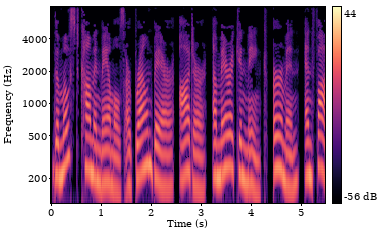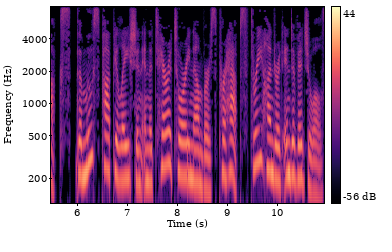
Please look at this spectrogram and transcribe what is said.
The most common mammals are brown bear, otter, American mink, ermine, and fox. The moose population in the territory numbers perhaps 300 individuals.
